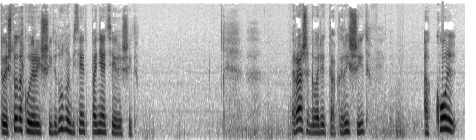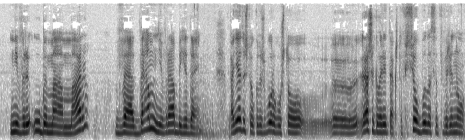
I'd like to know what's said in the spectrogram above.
То есть, что такое решит? И тут он объясняет понятие решит. Раша говорит так, решит – הכל נבראו במאמר, ואדם נברא בידיים. Понятно, что у קדוש ברוך הוא, что э, Раши говорит так, что все было сотворено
